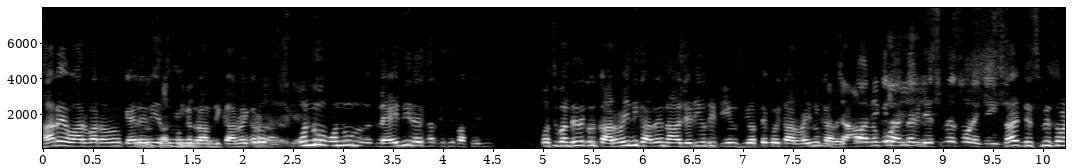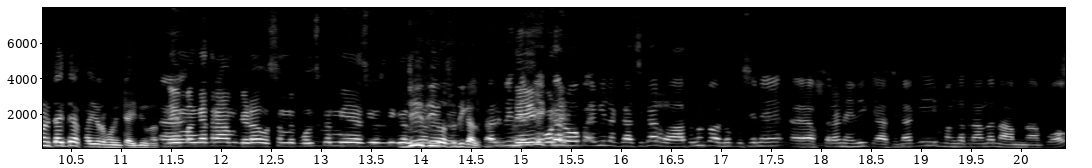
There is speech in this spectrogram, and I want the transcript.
ਸਾਰੇ ਵਾਰ-ਵਾਰ ਉਹਨੂੰ ਕਹਿ ਰਹੇ ਵੀ ਇਸ ਮੰਗਤ ਰਾਮ ਦੀ ਕਾਰਵਾਈ ਕਰੋ। ਉਹਨੂੰ ਉਹਨੂੰ ਲੈ ਹੀ ਨਹੀਂ ਰਹੇ ਸਰ ਕਿਸੇ ਪਾਸੇ ਜੀ। ਉਸ ਬੰਦੇ ਤੇ ਕੋਈ ਕਾਰਵਾਈ ਨਹੀਂ ਕਰ ਰਹੇ ਨਾਲ ਜਿਹੜੀ ਉਹਦੀ ਟੀਮ ਸੀ ਉੱਤੇ ਕੋਈ ਕਾਰਵਾਈ ਨਹੀਂ ਕਰ ਰਹੇ। ਤੁਹਾਨੂੰ ਕੀ ਲੱਗਦਾ ਕਿ ਡਿਸਮਿਸ ਹੋਣੇ ਚਾਹੀਦੇ? ਸਰ ਡਿਸਮਿਸ ਹੋਣਾ ਚਾਹੀਦਾ ਐਫਆਈਆਰ ਹੋਣੀ ਚਾਹੀਦੀ ਉਹਨਾਂ ਤੇ। ਨਹੀਂ ਮੰਗਤ ਰਾਮ ਜਿਹੜਾ ਉਸ ਸਮੇਂ ਪੁਲਿਸ ਕਰਮੀ ਆਇਆ ਸੀ ਉਸ ਦੀ ਗੱਲ ਜੀ ਜੀ ਉਸ ਦੀ ਗੱਲ ਕਰ ਰਹੇ। ਬਲਵਿੰਦਰ ਜੀ ਤੇ ਇੱਕ ਆਰੋਪ ਇਹ ਵੀ ਲੱਗਾ ਸੀਗਾ ਰਾਤ ਨੂੰ ਤੁਹਾਨੂੰ ਕਿਸੇ ਨੇ ਅਫਸਰਾਂ ਨੇ ਵੀ ਕਿਹਾ ਸੀਗਾ ਕਿ ਮੰਗਤ ਰਾਮ ਦਾ ਨਾਮ ਨਾ ਪਵਾਓ।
